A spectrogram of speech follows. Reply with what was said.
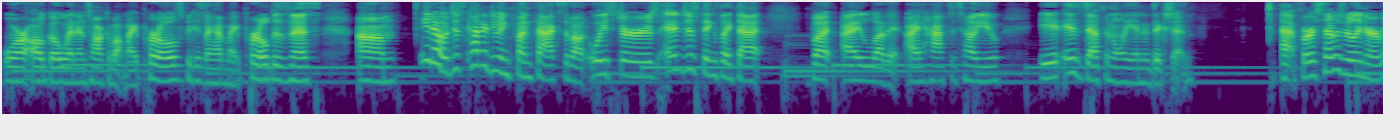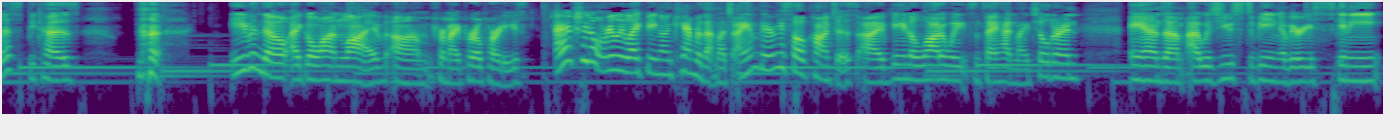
or I'll go in and talk about my pearls because I have my pearl business. Um, you know, just kind of doing fun facts about oysters and just things like that. But I love it. I have to tell you, it is definitely an addiction. At first, I was really nervous because even though I go on live um, for my pearl parties, I actually don't really like being on camera that much. I am very self conscious. I've gained a lot of weight since I had my children and um, I was used to being a very skinny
